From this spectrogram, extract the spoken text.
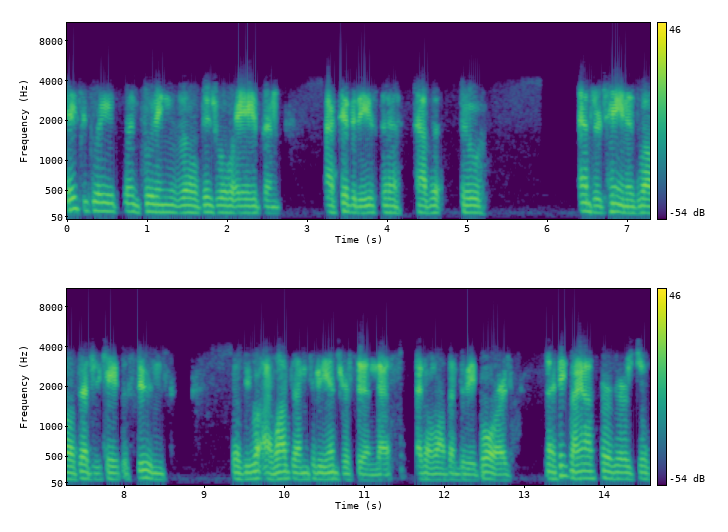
basically including little visual aids and activities to have it to entertain as well as educate the students. Because I want them to be interested in this. I don't want them to be bored. And I think my Asperger's just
